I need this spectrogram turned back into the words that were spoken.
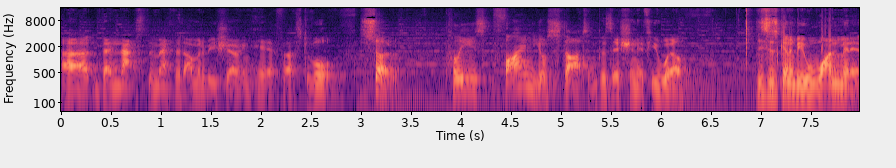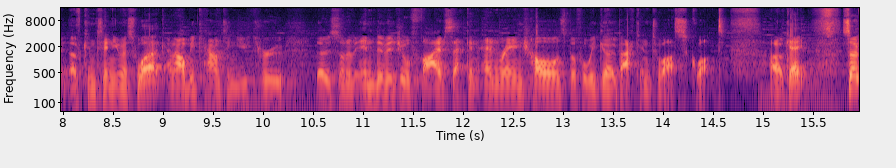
uh, then that's the method I'm gonna be showing here first of all. So, please find your starting position, if you will, this is gonna be one minute of continuous work and I'll be counting you through those sort of individual five second end range holds before we go back into our squat. Okay, so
